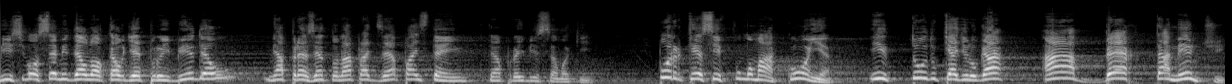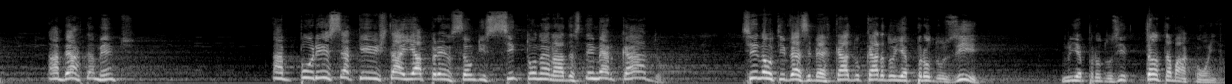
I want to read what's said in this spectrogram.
E se você me der o local onde é proibido, eu me apresento lá para dizer: rapaz, tem, tem uma proibição aqui. Porque se fuma maconha em tudo que é de lugar, abertamente. Abertamente. Ah, por isso aqui é está aí a apreensão de 5 toneladas. Tem mercado. Se não tivesse mercado, o cara não ia produzir, não ia produzir tanta maconha.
